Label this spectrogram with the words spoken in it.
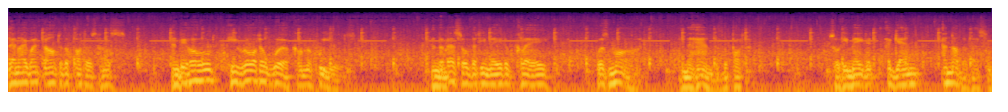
Then I went down to the potter's house, and behold, he wrought a work on the wheels. And the vessel that he made of clay was marred in the hand of the potter. So he made it again another vessel,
